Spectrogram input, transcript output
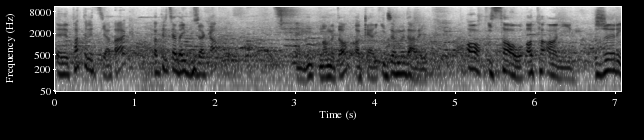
E, Patrycja, tak? Patrycja, daj buziaka. Mm, Mamy to? Okej, idziemy dalej. O, i są, oto oni. Jury.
